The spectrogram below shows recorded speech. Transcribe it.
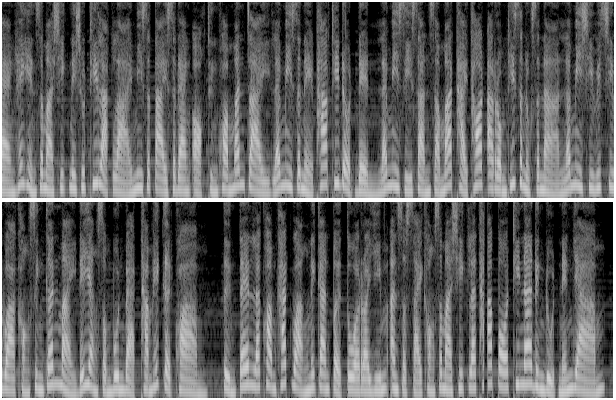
ดงให้เห็นสมาชิกในชุดที่หลากหลาย มีสไตล์แสดงออกถึงความมั่นใจ และมีเสน่ห์ภาพที่โดดเด่น และมีสีสันสามารถถ่ายทอดอารมณ์ที่สนุกสนาน และมีชีวิตชีวาของซิงเกิลใหม่ได้อย่างสมบูรณ์แบบทำให้เกิดความตื่นเต้นและความคาดหวังในการเปิดตัวรอยยิ้มอันสดใสของสมาชิกและท่าโพสที่น่าดึงดูดเน้นย้ำ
